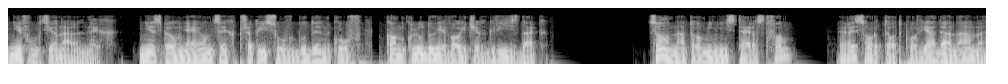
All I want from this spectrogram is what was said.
niefunkcjonalnych, niespełniających przepisów budynków, konkluduje Wojciech Gwizdak. Co na to ministerstwo? Resort odpowiada nam,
